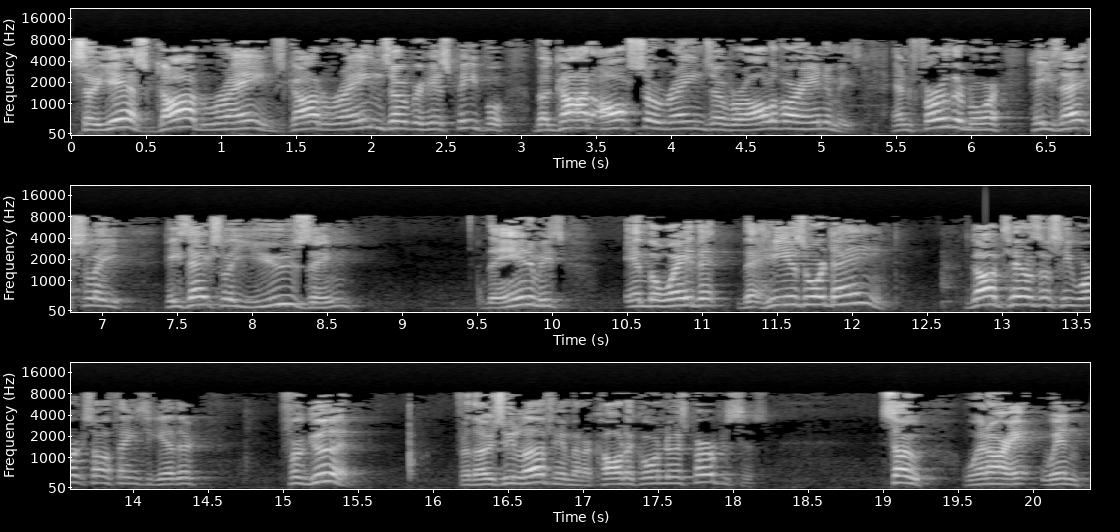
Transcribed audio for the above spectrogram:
So yes, God reigns. God reigns over His people, but God also reigns over all of our enemies. And furthermore, He's actually, He's actually using the enemies in the way that, that He has ordained. God tells us He works all things together for good for those who love him and are called according to his purposes. So when our when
